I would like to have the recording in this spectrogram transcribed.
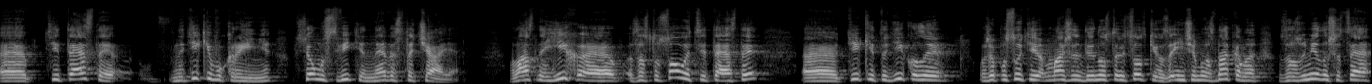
Е, Ці тести в- не тільки в Україні, в всьому світі не вистачає. Власне, їх е, застосовують ці тести е, тільки тоді, коли вже по суті майже на 90% за іншими ознаками зрозуміло, що це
